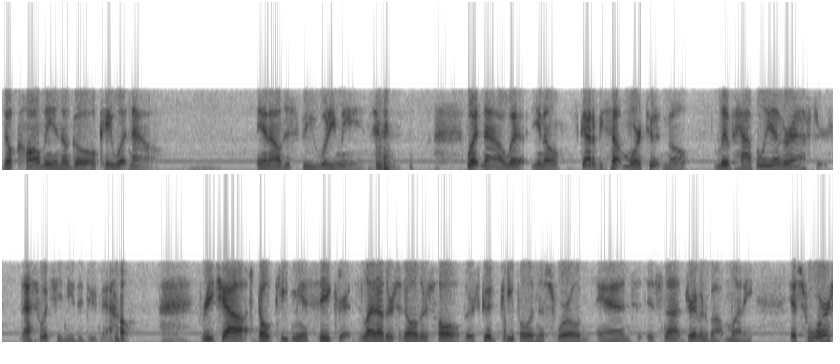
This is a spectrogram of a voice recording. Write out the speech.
they'll call me and they'll go, okay, what now? And I'll just be, what do you mean? what now? What you know? It's got to be something more to it. No, live happily ever after. That's what you need to do now. Reach out. Don't keep me a secret. Let others know there's hope. There's good people in this world, and it's not driven about money. It's worse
